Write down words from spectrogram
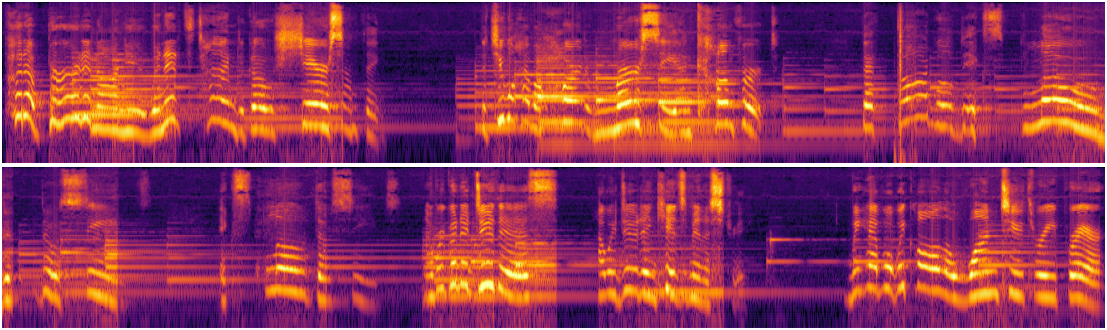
put a burden on you when it's time to go share something that you will have a heart of mercy and comfort, that God will explode those seeds. Explode those seeds. Now, we're going to do this how we do it in kids' ministry. We have what we call a one, two, three prayer.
